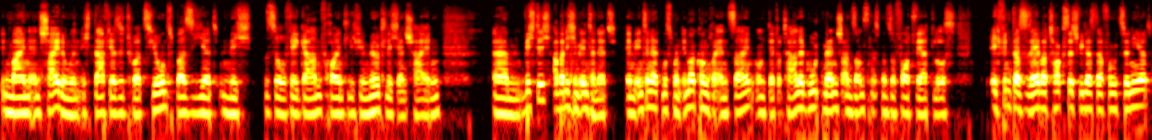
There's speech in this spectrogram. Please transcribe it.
in meinen Entscheidungen. Ich darf ja situationsbasiert mich so veganfreundlich wie möglich entscheiden. Ähm, wichtig, aber nicht im Internet. Im Internet muss man immer kongruent sein und der totale Gutmensch, ansonsten ist man sofort wertlos. Ich finde das selber toxisch, wie das da funktioniert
